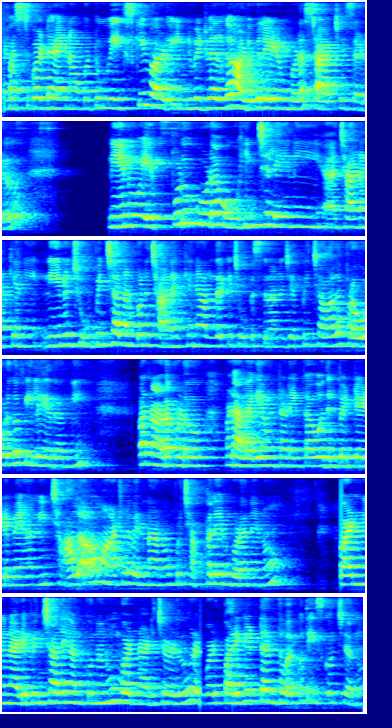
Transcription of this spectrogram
ఫస్ట్ బర్త్డే అయిన ఒక టూ వీక్స్కి వాడు ఇండివిజువల్గా అడుగులేయడం కూడా స్టార్ట్ చేశాడు. నేను ఎప్పుడు కూడా ఊహించలేని చాణక్యని నేను చూపించాలనుకున్న చాణక్యని అందరికీ చూపిస్తున్నానని చెప్పి చాలా ప్రౌడ్గా ఫీల్ అయ్యేదాన్ని. వాడు నడపడు వాడు అలాగే ఉంటాడు ఇంకా వదిలిపెట్టేయడమే అని చాలా మాటలు విన్నాను. ఇప్పుడు చెప్పలేను కూడా నేను. వాడిని నడిపించాలి అనుకున్నాను వాడు నడిచాడు వాడు పరిగెట్టేంత వరకు తీసుకొచ్చాను.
